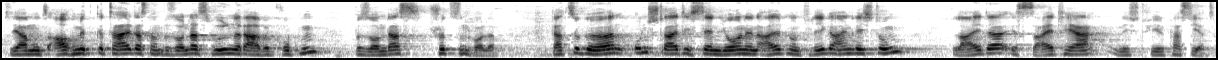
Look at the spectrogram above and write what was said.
Sie haben uns auch mitgeteilt, dass man besonders vulnerable Gruppen besonders schützen wolle. Dazu gehören unstreitig Senioren in Alten- und Pflegeeinrichtungen, Leider ist seither nicht viel passiert.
